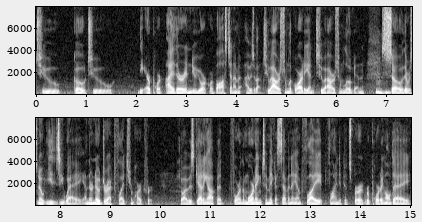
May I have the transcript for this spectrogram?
to go to the airport either in New York or Boston. I'm, i was about two hours from LaGuardia and two hours from Logan. Mm-hmm. So there was no easy way, and there are no direct flights from Hartford. So I was getting up at four in the morning to make a 7 a.m. flight, flying to Pittsburgh, reporting all day,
